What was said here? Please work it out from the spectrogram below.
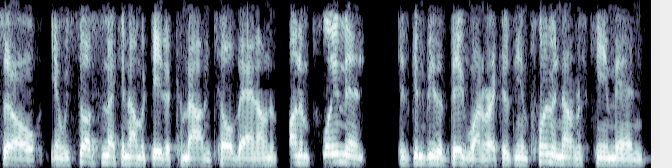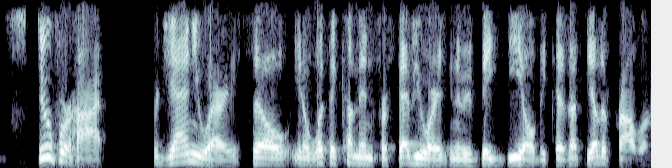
So, you know, we still have some economic data come out until then. Un- unemployment is going to be the big one, right? Because the employment numbers came in super hot for January. So, you know, what they come in for February is going to be a big deal because that's the other problem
